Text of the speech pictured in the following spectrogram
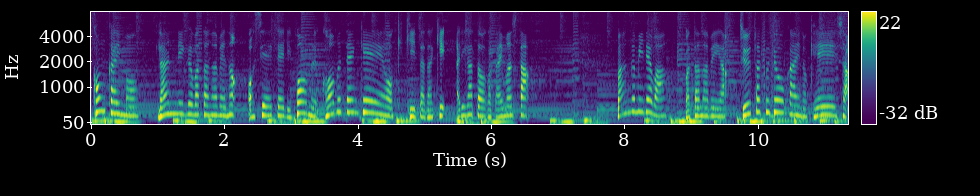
今回もランリグ渡辺の教えてリフォーム工務店経営をお聞きいただきありがとうございました。番組では渡辺や住宅業界の経営者、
